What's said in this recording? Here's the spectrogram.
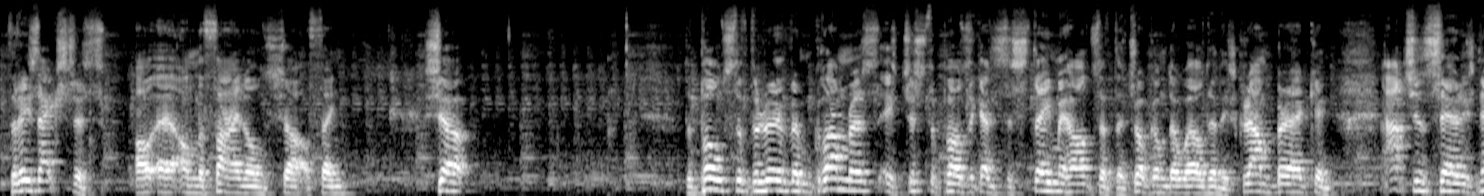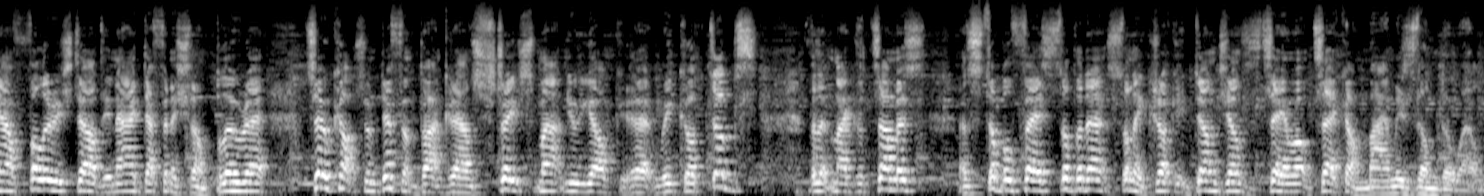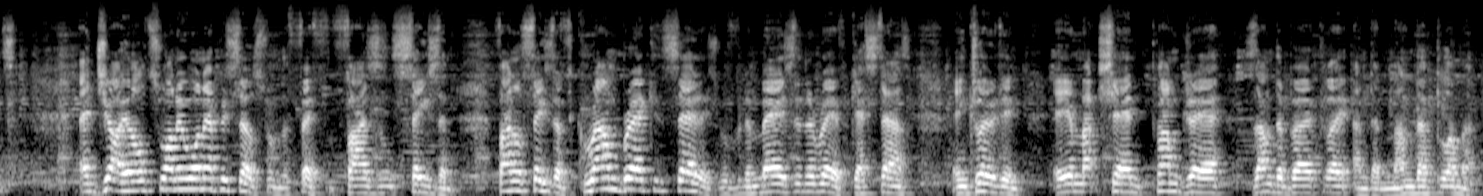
There is extras uh, on the final sort of thing. So, the pulse of the rhythm glamorous is just opposed against the steamy haunts of the drug underworld and its groundbreaking action series now fully restored in high definition on Blu-ray Two cops from different backgrounds, Street Smart New York uh, Rico Tubbs, Philip Michael Thomas, and stubble-faced Southerner Sonny Crockett Don Johnson team up take on Miami's Underworld. Enjoy all 21 episodes from the fifth and final season. Final season of groundbreaking series with an amazing array of guest stars, including Ian McShane, Pam Grier, Xander Berkeley, and Amanda Plummer.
